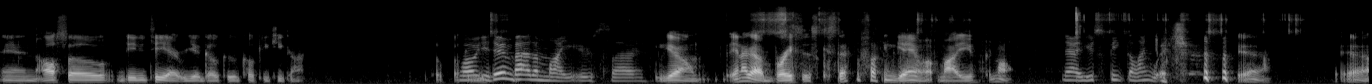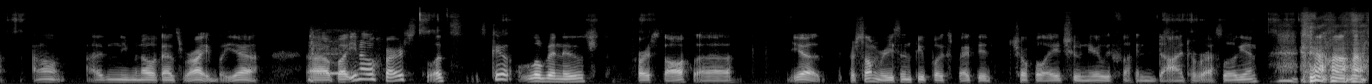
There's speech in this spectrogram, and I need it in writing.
and also DDT at Ryogoku Kokugikan. So Well, you're doing better than Mayu, so yeah, and I got braces. Step the fucking game up, Mayu. Come on. yeah, you speak the language. Yeah, yeah. I don't. I didn't even know if that's right, but yeah. Uh, but you know, first let's let's get a little bit news. First off, uh, yeah. For some reason, people expected Triple H, who nearly fucking died, to wrestle again. yeah,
